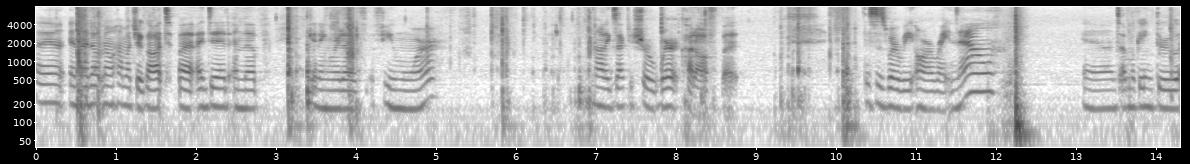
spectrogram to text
uh, and I don't know how much I got, but I did end up getting rid of a few more. Not exactly sure where it cut off, but this is where we are right now. And I'm looking through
